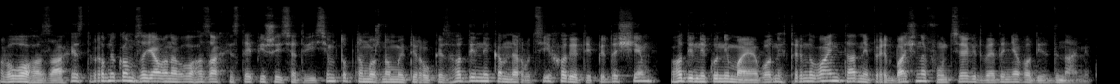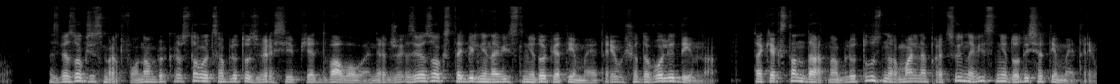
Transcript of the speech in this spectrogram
Вологозахист. Виробником заявлено вологозахист IP68, тобто можна мити руки з годинником на руці, ходити під дощем. Годиннику немає водних тренувань та не передбачена функція відведення води з динаміку. Зв'язок зі смартфоном використовується Bluetooth версії 5.2 Low Energy. Зв'язок стабільний на відстані до 5 метрів, що доволі дивно, так як стандартно Bluetooth нормально працює на відстані до 10 метрів.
